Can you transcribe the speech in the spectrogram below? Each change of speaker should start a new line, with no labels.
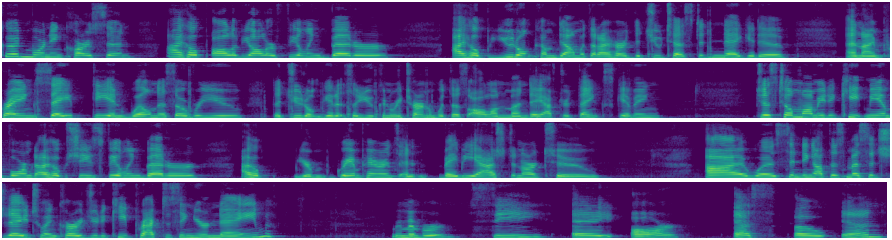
Good morning, Carson. I hope all of y'all are feeling better. I hope you don't come down with it. I heard that you tested negative, and I'm praying safety and wellness over you that you don't get it so you can return with us all on Monday after Thanksgiving. Just tell mommy to keep me informed. I hope she's feeling better. I hope your grandparents and baby Ashton are too. I was sending out this message today to encourage you to keep practicing your name. Remember C A R S O N.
